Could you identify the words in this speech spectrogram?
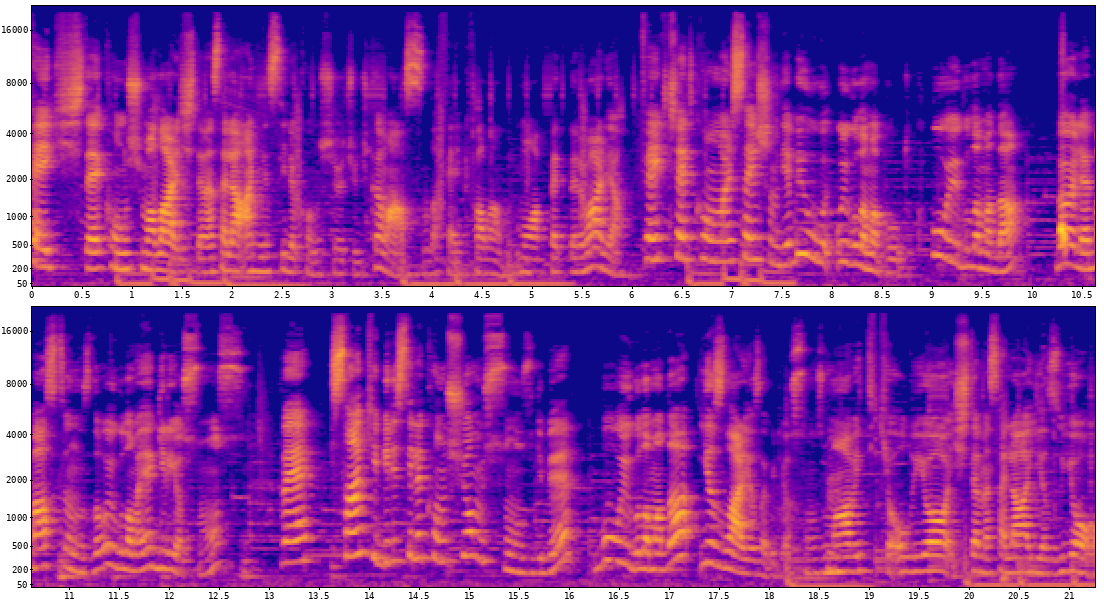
fake işte konuşmalar işte mesela annesiyle konuşuyor çocuk ama aslında fake falan muhabbetleri var ya. Fake Chat Conversation diye bir uygulama bulduk. Bu uygulamada böyle bastığınızda uygulamaya giriyorsunuz ve sanki birisiyle konuşuyormuşsunuz gibi bu uygulamada yazılar yazabiliyorsunuz. Mavi tiki oluyor, işte mesela yazıyor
